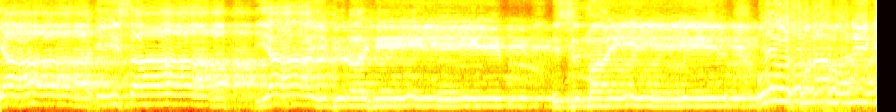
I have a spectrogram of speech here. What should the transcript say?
ইয়া ঈসা, ইয়া ইব্রাহিম ইসমাইল ও সোনা মানিকেরা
